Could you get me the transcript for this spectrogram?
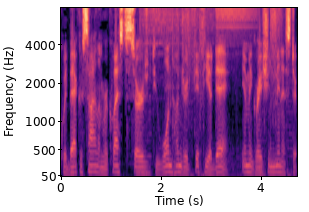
Quebec asylum requests surged to 150 a day, Immigration Minister.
